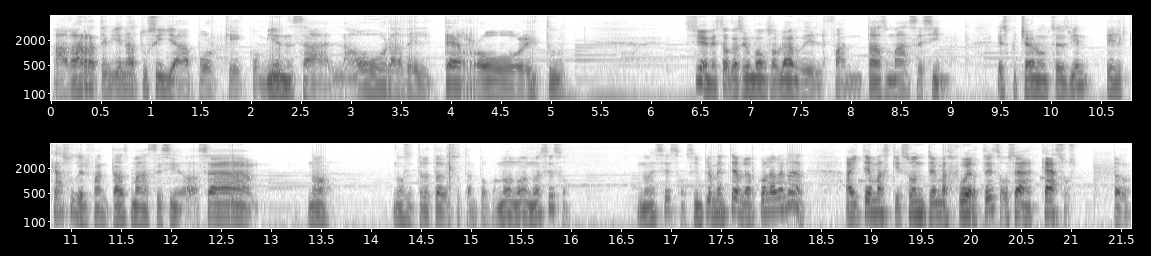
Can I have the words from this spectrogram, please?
agárrate bien a tu silla porque comienza la hora del terror y tú... Sí, en esta ocasión vamos a hablar del fantasma asesino. ¿Escucharon ustedes bien? El caso del fantasma asesino. O sea, no, no se trata de eso tampoco. No, no, no es eso. No es eso, simplemente hablar con la verdad. Hay temas que son temas fuertes, o sea, casos, perdón.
